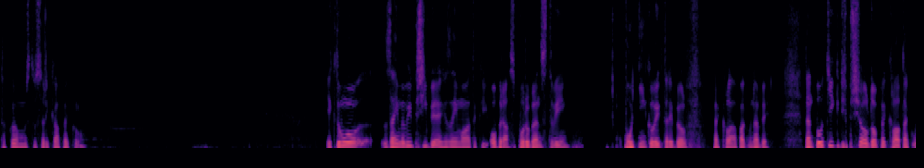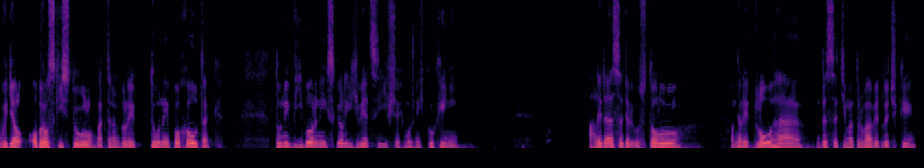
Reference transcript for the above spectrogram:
Takovému místu se říká peklo. Je k tomu zajímavý příběh, zajímavý takový obraz podobenství poutníkovi, který byl v pekle a pak v nebi. Ten poutník, když přišel do pekla, tak uviděl obrovský stůl, na kterém byly tuny pochoutek, tuny výborných, skvělých věcí, všech možných kuchyní. A lidé seděli u stolu a měli dlouhé desetimetrové vidličky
